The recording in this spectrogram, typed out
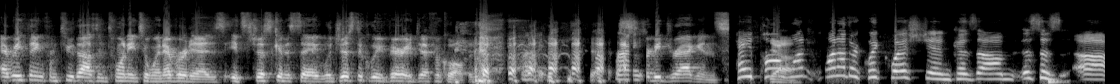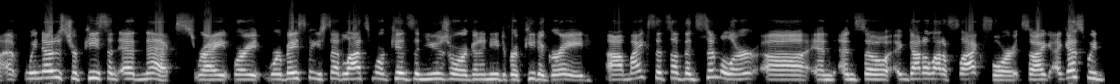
everything from 2020 to whenever it is, it's just going to say logistically very difficult. Right. Right. There'll be dragons. Hey, Paul, Yeah. one, one other quick question because um, this is, uh, we noticed your piece in Ed Next, right? Where, where basically you said lots more kids than usual are going to need to repeat a grade. Uh, Mike said something similar, uh, and, and so got a lot of flack for it. So I, I guess we'd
